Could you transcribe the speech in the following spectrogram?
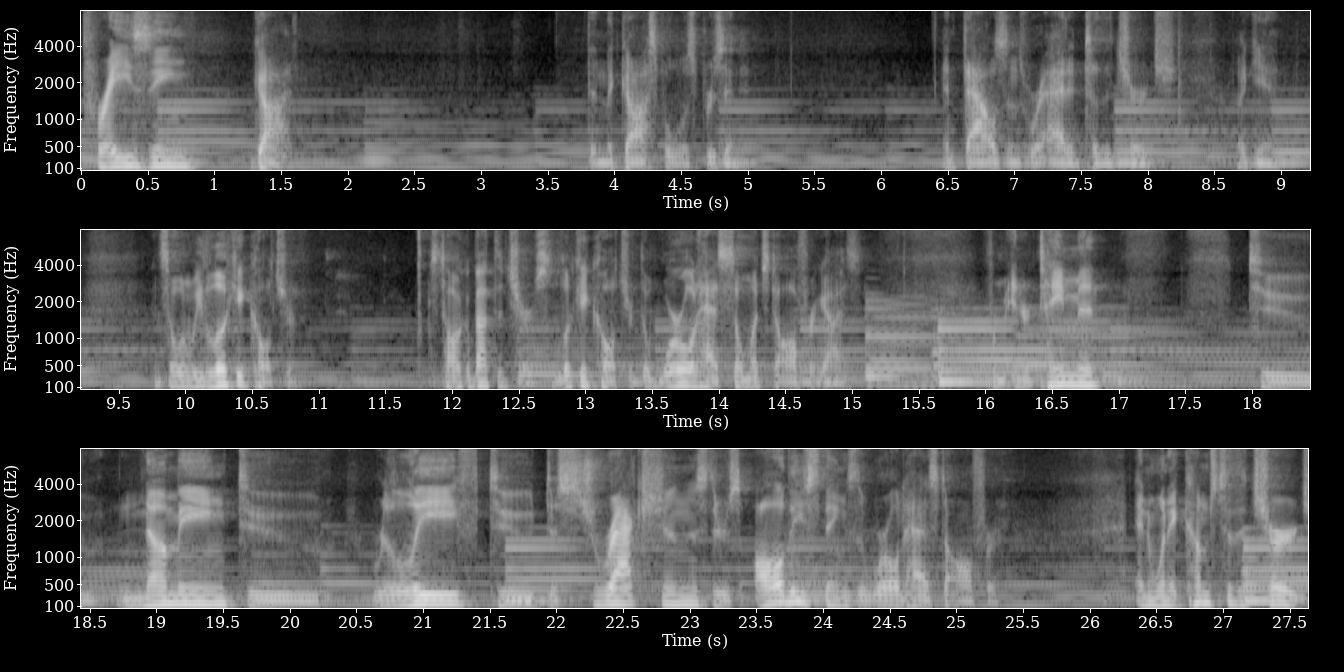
praising God. Then the gospel was presented, and thousands were added to the church again. And so when we look at culture, let's talk about the church. Look at culture. The world has so much to offer, guys. From entertainment to numbing to relief to distractions. There's all these things the world has to offer. And when it comes to the church,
